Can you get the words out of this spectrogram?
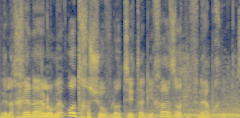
ולכן היה לו מאוד חשוב להוציא את הגיחה הזאת לפני הבחירות.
